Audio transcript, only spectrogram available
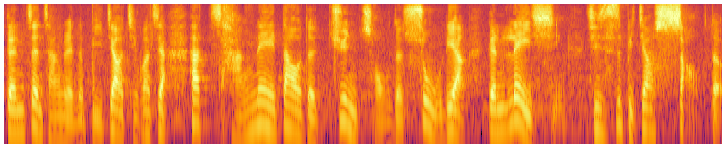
跟正常人的比较情况之下，他肠内道的菌虫的数量跟类型其实是比较少的。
